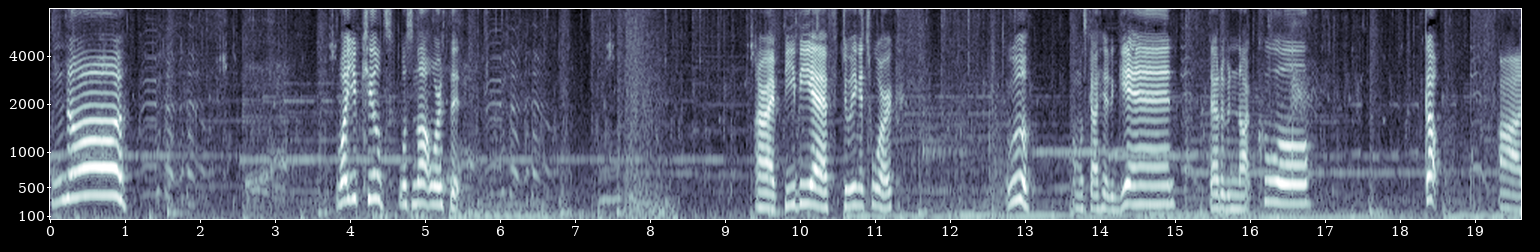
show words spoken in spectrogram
No! What you killed was not worth it. Alright, BBF doing its work. Ooh! Almost got hit again. That would have been not cool. Go! Ah,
